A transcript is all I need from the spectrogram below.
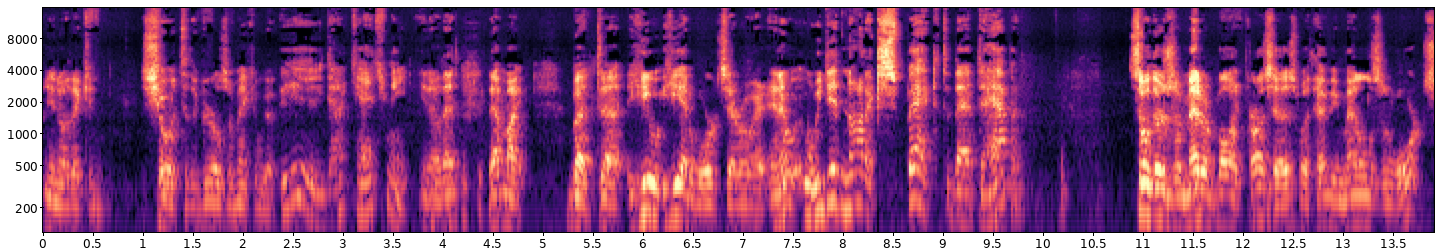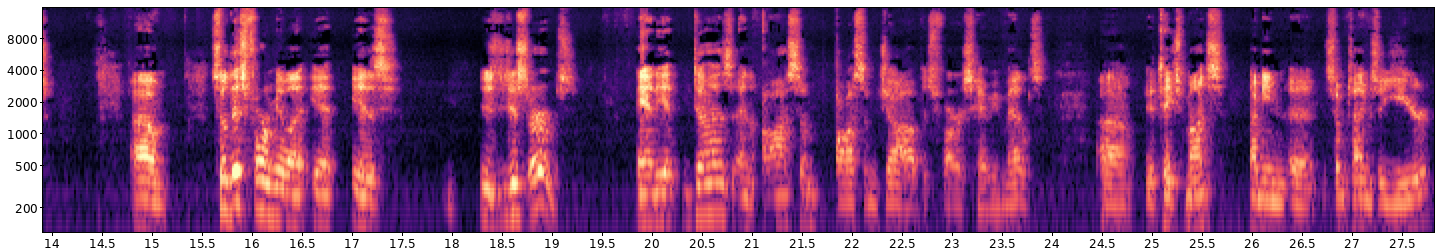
you know they can show it to the girls and make them go ew don't touch me you know that that might but uh, he he had warts everywhere and it, we did not expect that to happen so there's a metabolic process with heavy metals and warts um, so this formula it is is just herbs and it does an awesome, awesome job as far as heavy metals. Uh, it takes months. I mean, uh, sometimes a year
